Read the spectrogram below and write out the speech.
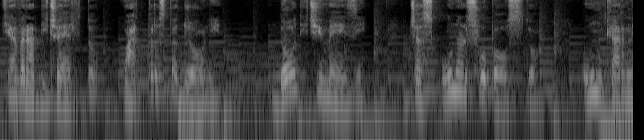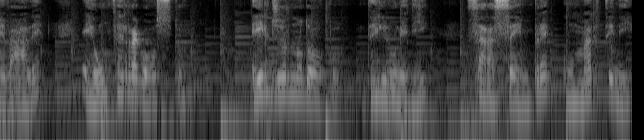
che avrà di certo quattro stagioni, dodici mesi, ciascuno al suo posto, un carnevale e un ferragosto e il giorno dopo del lunedì sarà sempre un martedì.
